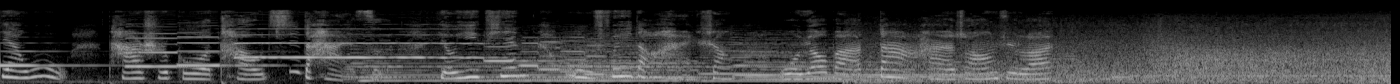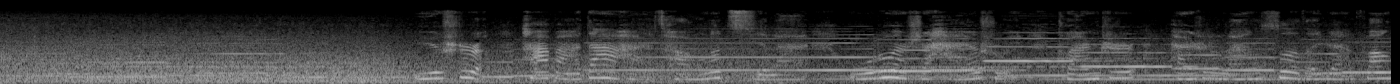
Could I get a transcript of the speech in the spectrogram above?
片雾，他是个淘气的孩子。有一天，雾飞到海上，我要把大海藏起来。于是，他把大海藏了起来，无论是海水、船只，还是蓝色的远方，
